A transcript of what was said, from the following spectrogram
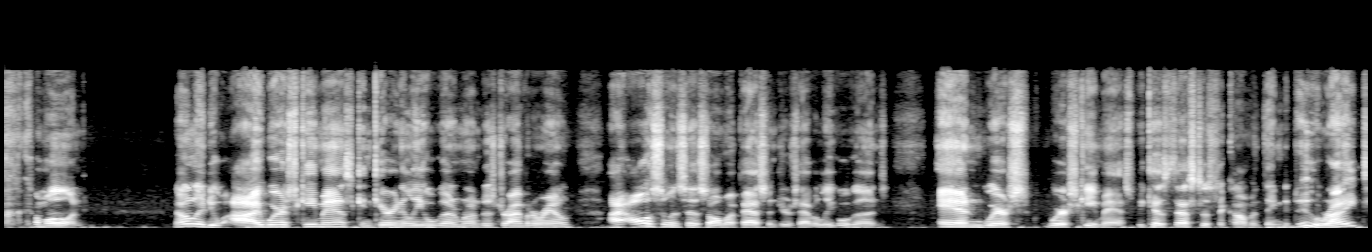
Come on. Not only do I wear a ski mask and carry an illegal gun when I'm just driving around, I also insist all my passengers have illegal guns and wear wear ski masks because that's just a common thing to do, right?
